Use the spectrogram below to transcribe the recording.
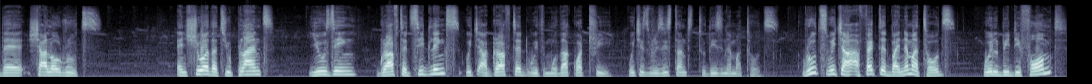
the shallow roots. Ensure that you plant using grafted seedlings which are grafted with Mudhakwa tree which is resistant to these nematodes. Roots which are affected by nematodes will be deformed,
